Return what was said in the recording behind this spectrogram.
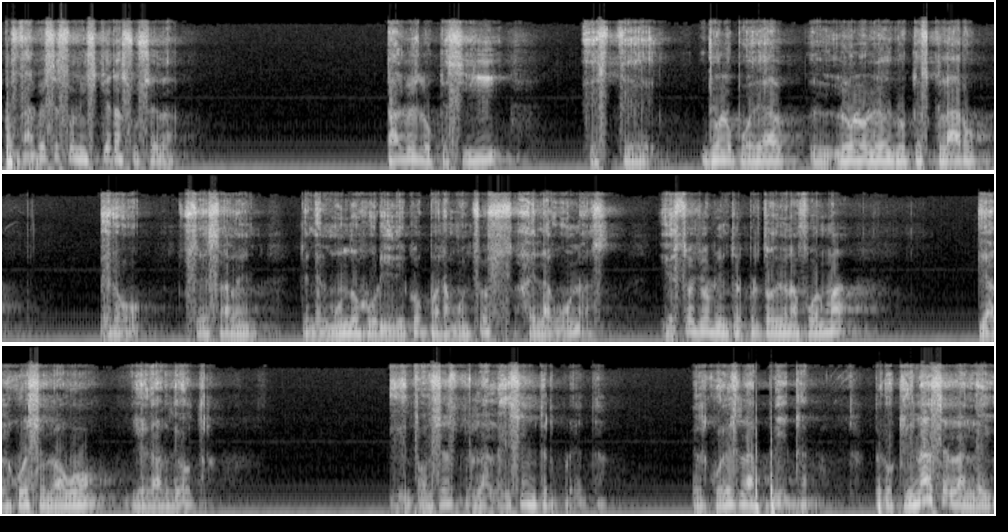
pues tal vez eso ni siquiera suceda. Tal vez lo que sí, este, yo lo podía, yo lo leo y veo que es claro, pero ustedes saben que en el mundo jurídico para muchos hay lagunas. Y esto yo lo interpreto de una forma y al juez se lo hago llegar de otra. Y entonces pues, la ley se interpreta, el juez la aplica, pero quien hace la ley,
